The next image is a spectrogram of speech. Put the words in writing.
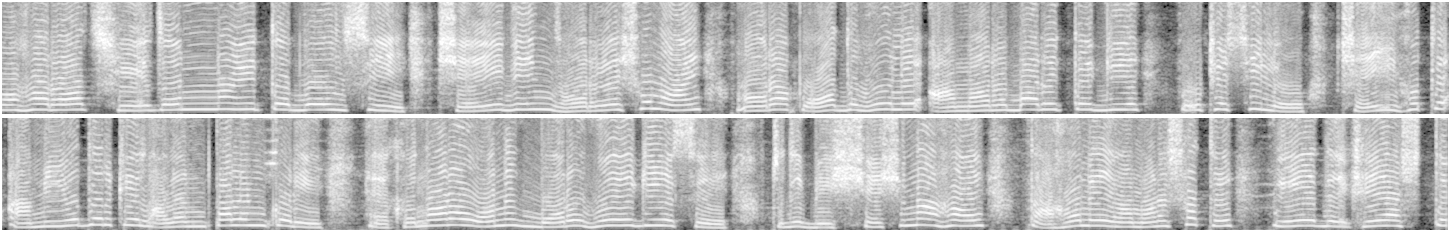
মহারাজ, সেজন্যই তো বলছি সেই দিন ঝড়ের সময় ওরা পথ ভুলে আমার বাড়িতে গিয়ে উঠেছিল। সেই হতে আমি ওদেরকে লালন পালন করি। এখন ওরা অনেক বড় হয়ে গিয়েছে। যদি বিশ্বাস না হয়, তাহলে আমার সাথে গিয়ে দেখে আসতে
